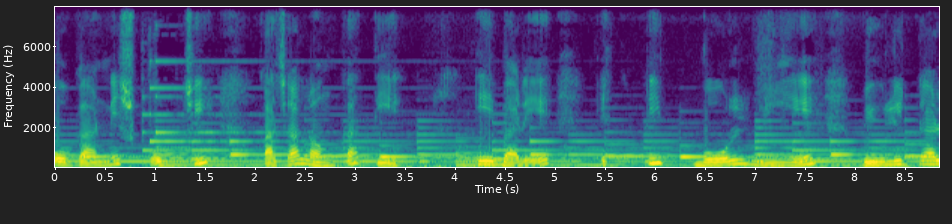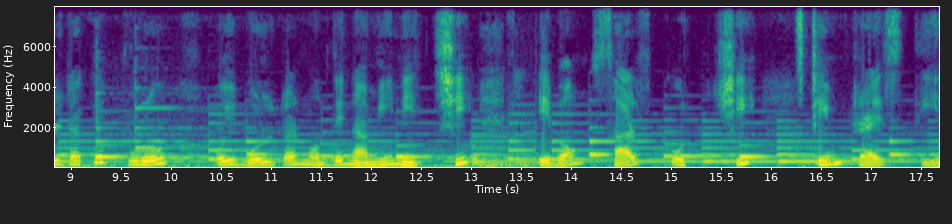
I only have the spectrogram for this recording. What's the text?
ও গার্নিশ করছি কাঁচা লঙ্কা দিয়ে। এবারে একটি বোল নিয়ে বিউলির ডালটাকে পুরো ওই বোলটার মধ্যে নামিয়ে নিচ্ছি এবং সার্ভ করছি স্টিম রাইস দিয়ে।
